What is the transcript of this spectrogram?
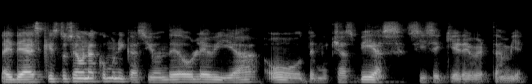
La idea es que esto sea una comunicación de doble vía o de muchas vías, si se quiere ver también,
